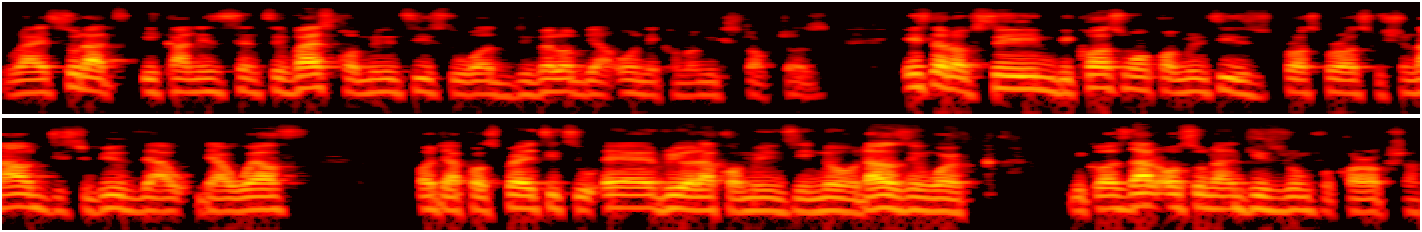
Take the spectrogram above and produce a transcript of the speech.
right? So that it can incentivize communities to develop their own economic structures. Instead of saying because one community is prosperous, we should now distribute their, their wealth or their prosperity to every other community. No, that doesn't work because that also now gives room for corruption.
